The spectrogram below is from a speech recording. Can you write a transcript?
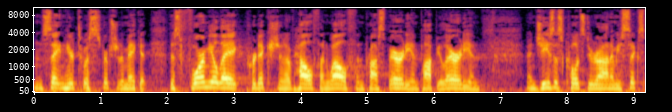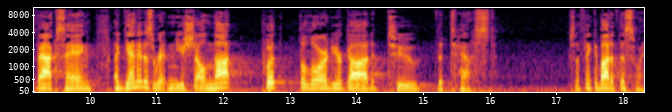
And Satan here twists scripture to make it this formulaic prediction of health and wealth and prosperity and popularity and and Jesus quotes Deuteronomy 6 back saying, Again it is written, You shall not put the Lord your God to the test. So think about it this way.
